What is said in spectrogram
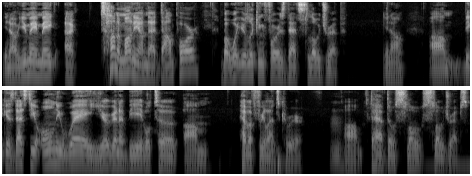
You know, you may make a ton of money on that downpour, but what you're looking for is that slow drip. You know, um, because that's the only way you're going to be able to um, have a freelance career. Mm. Um, to have those slow slow drips.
